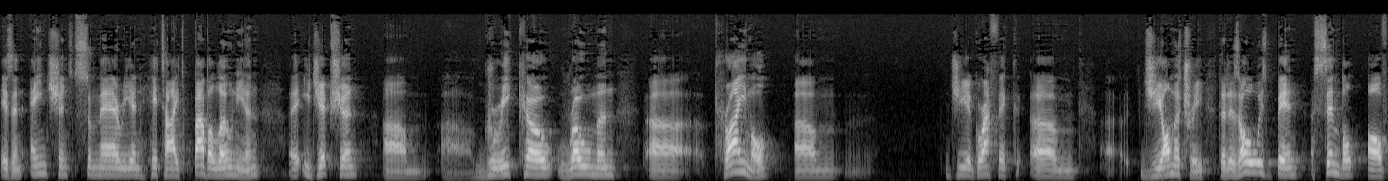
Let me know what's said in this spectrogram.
is an ancient Sumerian, Hittite, Babylonian, uh, Egyptian, um, uh, Greco Roman uh, primal um, geographic um, uh, geometry that has always been a symbol of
